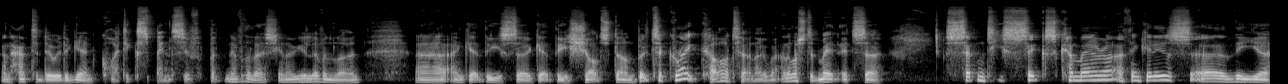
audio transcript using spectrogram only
and had to do it again. Quite expensive, but nevertheless, you know, you live and learn uh, and get these uh, get these shots done. But it's a great car turnover, and I must admit, it's a 76 Camaro, I think it is. Uh, the uh,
